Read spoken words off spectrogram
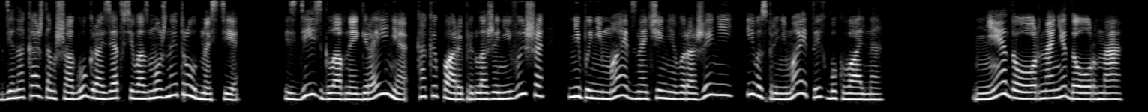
где на каждом шагу грозят всевозможные трудности. Здесь главная героиня, как и пары предложений выше, не понимает значения выражений и воспринимает их буквально. «Недурно, недурно.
